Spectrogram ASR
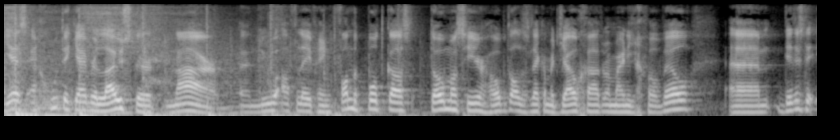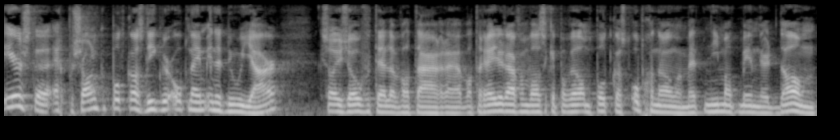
Yes, en goed dat jij weer luistert naar een nieuwe aflevering van de podcast. Thomas hier, hoop dat alles lekker met jou gaat, maar mij in ieder geval wel. Ehm, dit is de eerste echt persoonlijke podcast die ik weer opneem in het nieuwe jaar. Ik zal je zo vertellen wat, daar, eh, wat de reden daarvan was. Ik heb al wel een podcast opgenomen met niemand minder dan...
